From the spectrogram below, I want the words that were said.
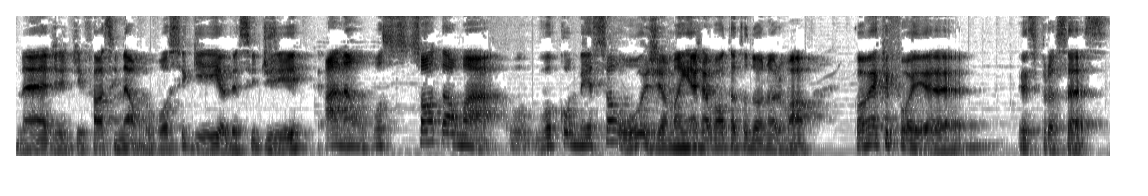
né? De, de falar assim, não, eu vou seguir, eu decidi. Ah, não, vou só dar uma. Vou comer só hoje, amanhã já volta tudo ao normal. Como é que foi é, esse processo?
